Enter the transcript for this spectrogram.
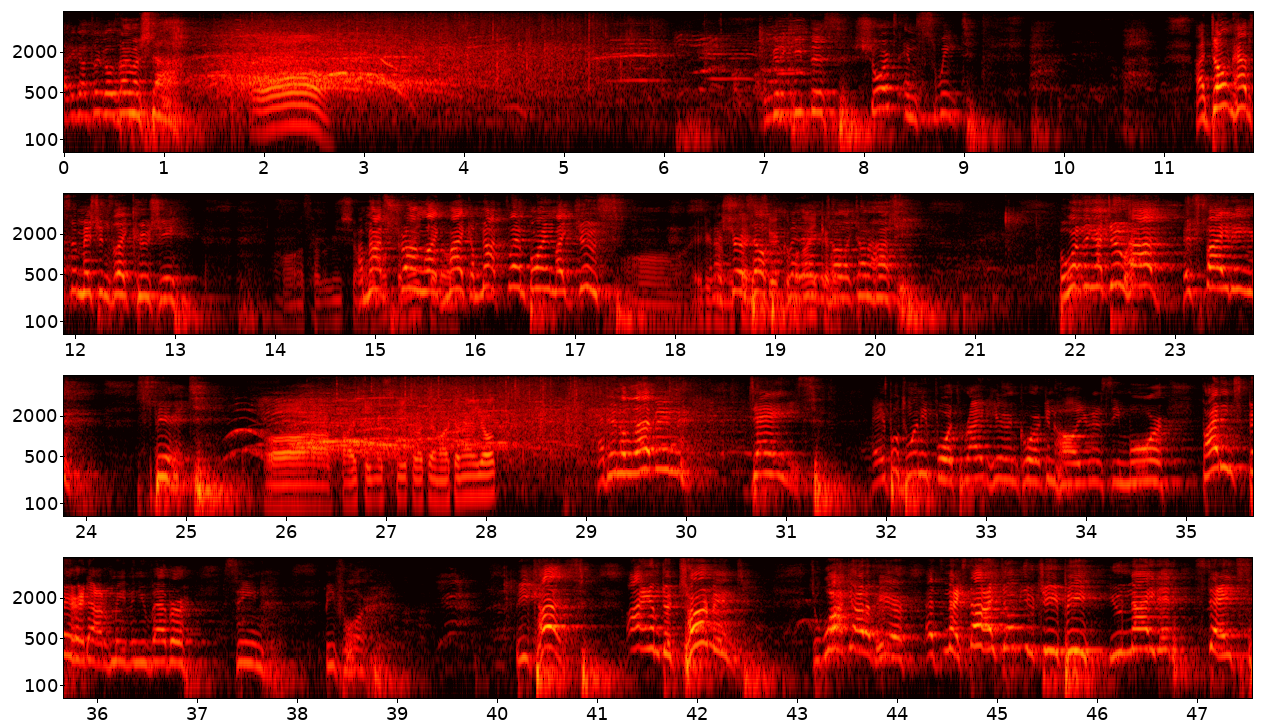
ありがとうございました。I'm going to keep this short and sweet. I don't have submissions like Kushi. I'm not strong like Mike. I'm not flamboyant like Juice. And I sure as hell can play that guitar like Tanahashi. But one thing I do have is fighting spirit. fighting spirit like an angel and in 11 days, April 24th, right here in Korakuen Hall, you're gonna see more fighting spirit out of me than you've ever seen before. Because I am determined to walk out of here as next IWGP United States.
